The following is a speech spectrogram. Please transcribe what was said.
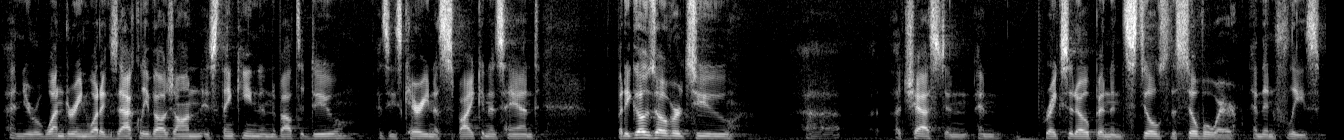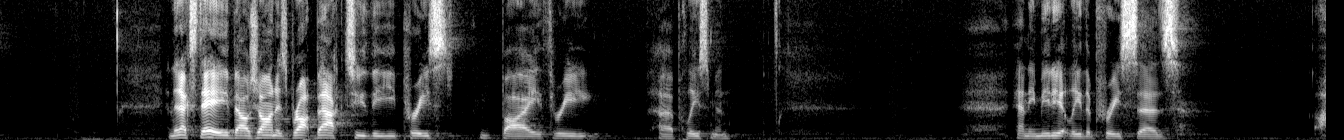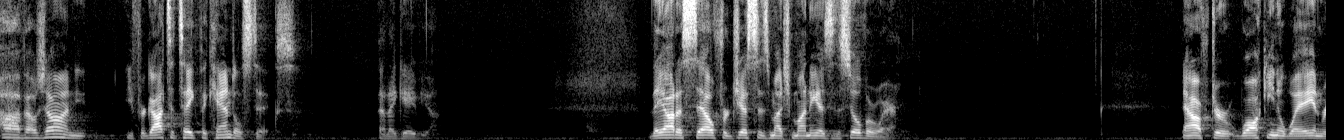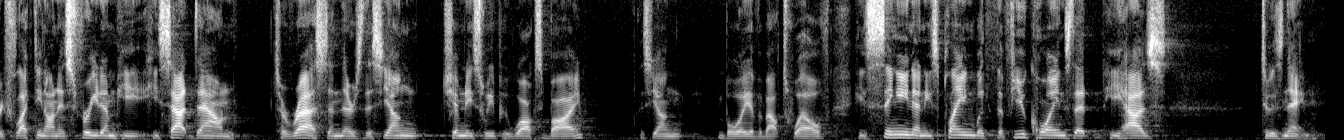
and you're wondering what exactly Valjean is thinking and about to do as he's carrying a spike in his hand. But he goes over to uh, a chest and, and breaks it open and steals the silverware and then flees. And the next day, Valjean is brought back to the priest by three uh, policemen. And immediately the priest says, Ah, Valjean, you, you forgot to take the candlesticks that I gave you. They ought to sell for just as much money as the silverware. Now, after walking away and reflecting on his freedom, he, he sat down to rest, and there's this young chimney sweep who walks by, this young boy of about 12. He's singing and he's playing with the few coins that he has to his name.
